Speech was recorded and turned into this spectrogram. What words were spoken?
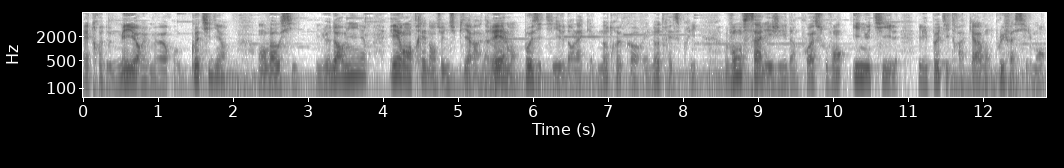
être de meilleure humeur au quotidien. On va aussi mieux dormir et rentrer dans une spirale réellement positive dans laquelle notre corps et notre esprit vont s'alléger d'un poids souvent inutile. Les petits tracas vont plus facilement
